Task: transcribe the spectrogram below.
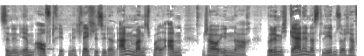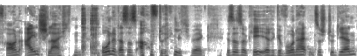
sind in ihrem Auftreten. Ich lächle sie dann an, manchmal an und schaue ihnen nach. Würde mich gerne in das Leben solcher Frauen einschleichen, ohne dass es aufdringlich wirkt. Ist es okay, ihre Gewohnheiten zu studieren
